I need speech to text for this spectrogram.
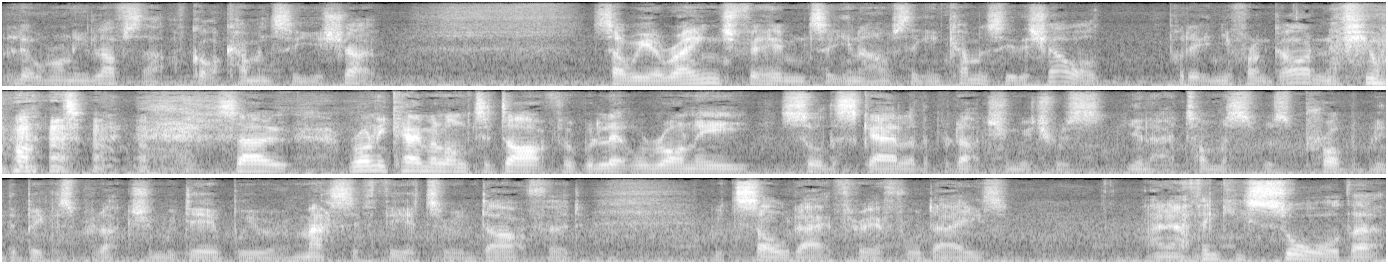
little Ronnie loves that. I've got to come and see your show. So we arranged for him to, you know, I was thinking, come and see the show. I'll put it in your front garden if you want. so Ronnie came along to Dartford with little Ronnie, saw the scale of the production, which was, you know, Thomas was probably the biggest production we did. We were a massive theatre in Dartford. We'd sold out three or four days. And I think he saw that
